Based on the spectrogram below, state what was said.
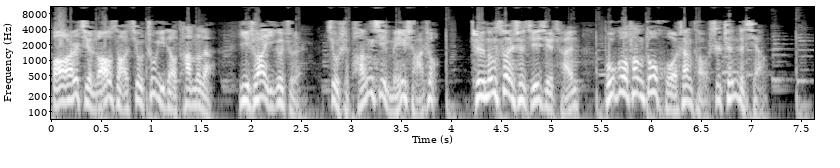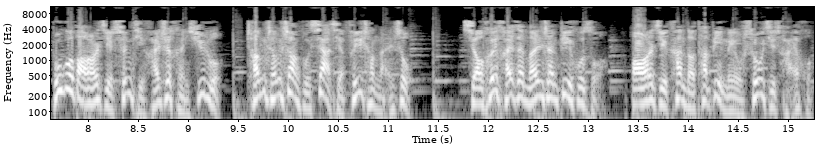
宝儿姐老早就注意到他们了，一抓一个准，就是螃蟹没啥肉，只能算是解解馋。不过放多火上烤是真的香。不过宝儿姐身体还是很虚弱，常常上吐下泻，非常难受。小黑还在完善庇护所，宝儿姐看到他并没有收集柴火，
